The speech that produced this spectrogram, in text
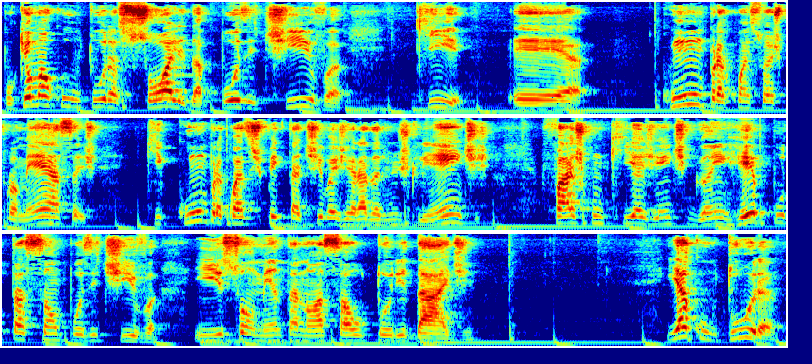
Porque uma cultura sólida, positiva, que é, cumpra com as suas promessas, que cumpra com as expectativas geradas nos clientes, faz com que a gente ganhe reputação positiva e isso aumenta a nossa autoridade. E a cultura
